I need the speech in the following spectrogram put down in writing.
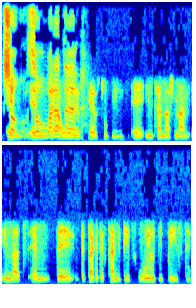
So, and, so and what the are awareness the has to be uh, international in that um, the, the targeted candidates will be based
